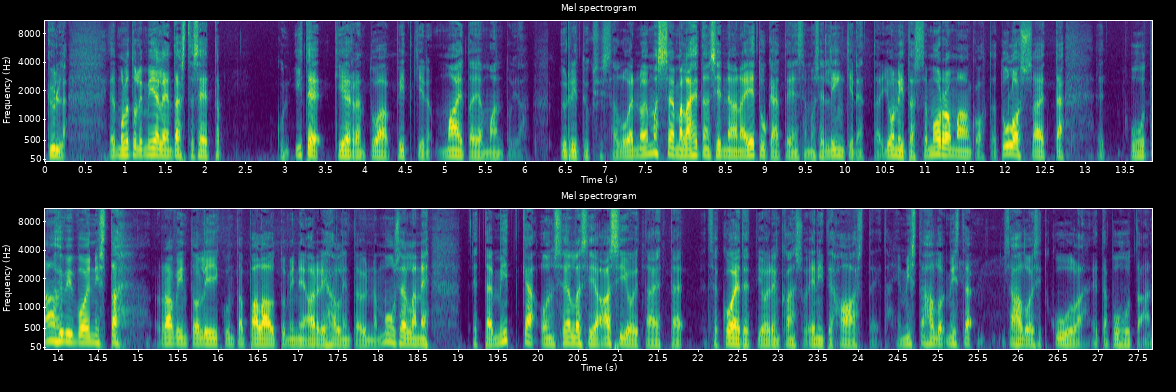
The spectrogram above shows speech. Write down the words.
Kyllä. Ja mulle tuli mieleen tästä se, että kun itse kierrän tuo pitkin maita ja mantuja, yrityksissä luennoimassa. Ja mä lähetän sinne aina etukäteen semmoisen linkin, että Joni tässä moromaan on kohta tulossa, että, että puhutaan hyvinvoinnista, ravinto, liikunta, palautuminen, arjenhallinta ynnä muu sellainen, että mitkä on sellaisia asioita, että, että sä koet, että joiden kanssa on eniten haasteita. Ja mistä, halu, mistä sä haluaisit kuulla, että puhutaan,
